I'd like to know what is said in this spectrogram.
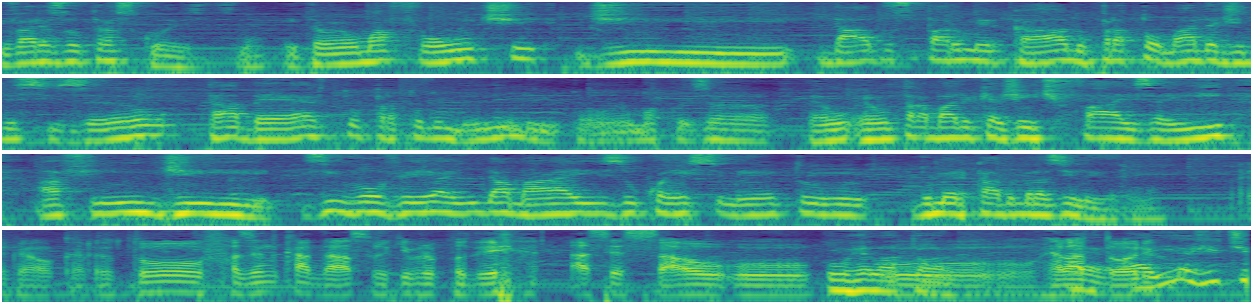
e várias outras coisas. Né? Então é uma fonte de dados para o mercado, para tomada de decisão, está aberto para todo mundo, então é uma coisa, é um, é um trabalho que a gente faz aí a fim de desenvolver ainda mais o conhecimento do mercado brasileiro. Né? Legal, cara. Eu tô fazendo cadastro aqui para poder acessar o, o relatório. O relatório. É, aí a gente,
